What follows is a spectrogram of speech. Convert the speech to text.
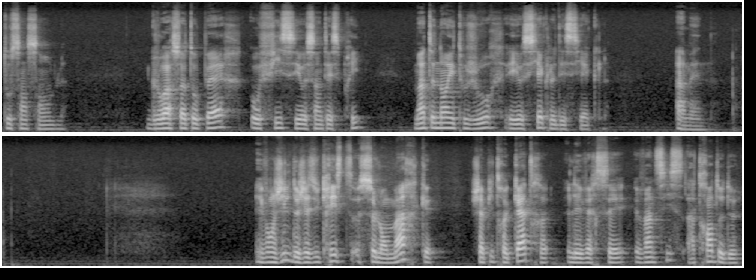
tous ensemble. Gloire soit au Père, au Fils et au Saint-Esprit, maintenant et toujours et au siècle des siècles. Amen. Évangile de Jésus-Christ selon Marc, chapitre 4, les versets 26 à 32.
